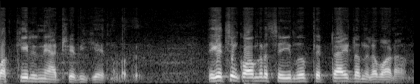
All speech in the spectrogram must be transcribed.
വക്കീലിനെ ആക്ഷേപിക്കുക എന്നുള്ളത്. തികച്ചും കോൺഗ്രസ് ചെയ്യുന്നത് തെറ്റായിട്ടുള്ള നിലപാടാണ്.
